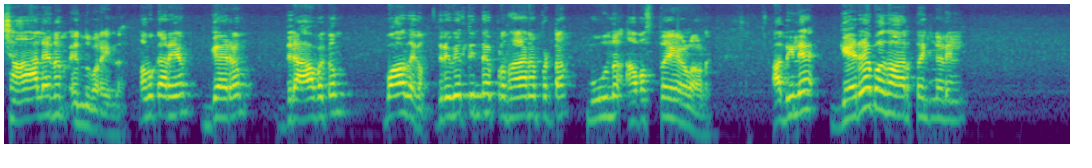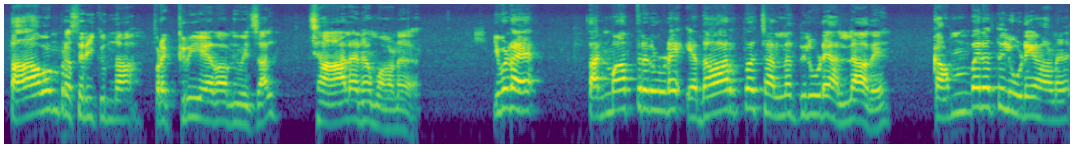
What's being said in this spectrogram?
ചാലനം എന്ന് പറയുന്നത്. നമുക്കറിയാം ഖരം ദ്രാവകം വാതകം ദ്രവ്യത്തിന്റെ പ്രധാനപ്പെട്ട മൂന്ന് അവസ്ഥകളാണ്. അതിലെ ഖരപദാർത്ഥങ്ങളിൽ താപം പ്രസരിക്കുന്ന പ്രക്രിയ ഏതാന്ന് ചോദിച്ചാൽ ചാലനമാണ്. ഇവിടെ തന്മാത്രകളുടെ യഥാർത്ഥ ചലനത്തിലൂടെ അല്ലാതെ കമ്പനത്തിലൂടെയാണ്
